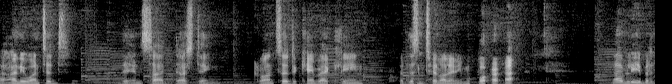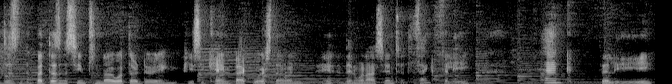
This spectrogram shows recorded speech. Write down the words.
I only wanted the inside dusting. Granted, it came back clean, but doesn't turn on anymore. Lovely, but it doesn't. But doesn't seem to know what they're doing. PC came back worse than when than when I sent it. Thankfully, thankfully,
